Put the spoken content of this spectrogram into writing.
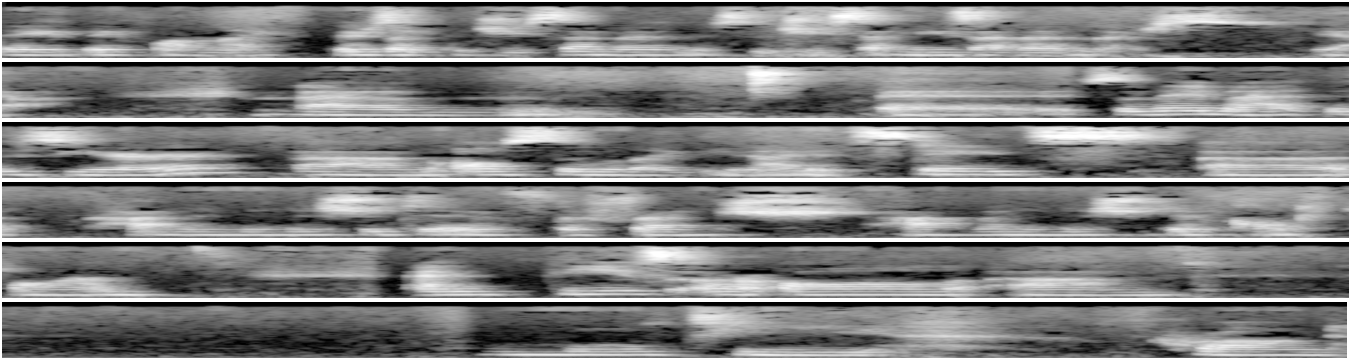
they, they form like, there's like the G7, there's the G77, there's, yeah. Um, uh, so they met this year. Um, also, like the United States uh, had an initiative, the French have an initiative called FARM. And these are all um, multi pronged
